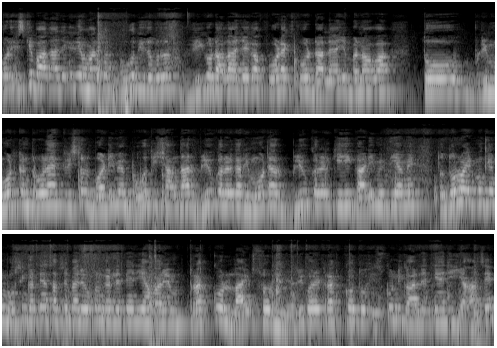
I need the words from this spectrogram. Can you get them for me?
और इसके बाद आ जाएगा जी, हमारे पास बहुत ही ज़बरदस्त वीगो डाला आ जाएगा। फोर डाला है, ये बना हुआ। तो रिमोट कंट्रोल है क्रिस्टल बॉडी में बहुत ही शानदार ब्लू कलर का रिमोट है और ब्लू कलर की ही गाड़ी मिलती है हमें। तो दोनों आइटमों की अनबॉक्सिंग करते हैं। सबसे पहले ओपन कर लेते हैं जी हमारे ट्रक को लाइट्स और म्यूज़िक वाले ट्रक को। तो इसको निकाल लेते हैं जी यहाँ से।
